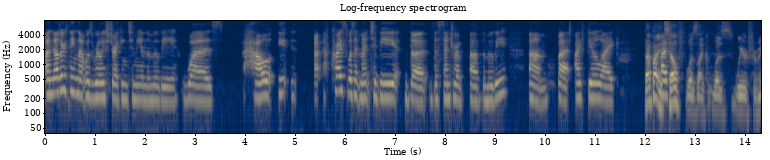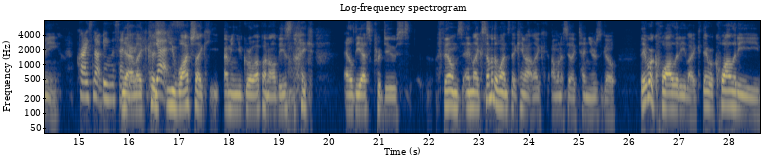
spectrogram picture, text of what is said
another thing that was really striking to me in the movie was how it, uh, Christ wasn't meant to be the the center of, of the movie, um, but I feel like That by I've- itself was like was weird for me. Christ not being the center. Yeah, like because Yes. you watch like I mean you grow up on all these like LDS produced films and like some of the ones that came out like I want to say like 10 years ago they were quality like they were quality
